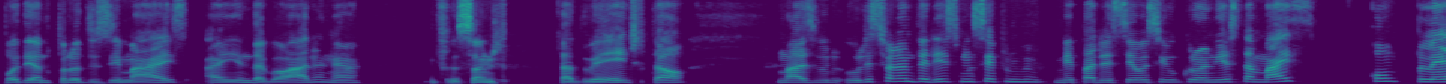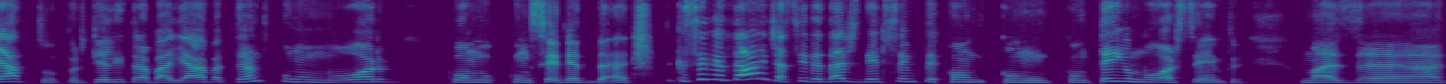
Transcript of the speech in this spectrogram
podendo produzir mais ainda agora, né? Em função de estar tá doente e tal. Mas o, o Luiz Fernando Veríssimo sempre me pareceu assim, o cronista mais completo, porque ele trabalhava tanto com humor como com seriedade. Porque seriedade, a seriedade dele sempre com, com, contém humor sempre. Mas uh,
